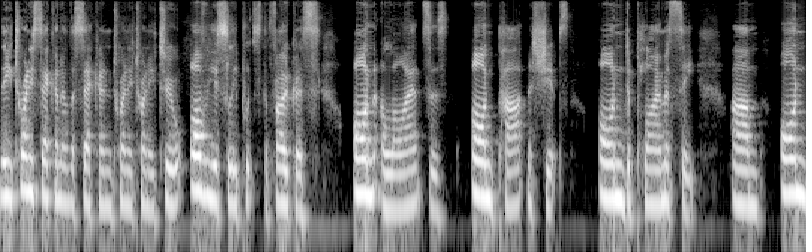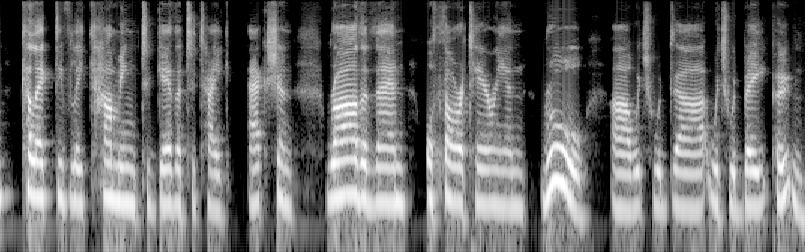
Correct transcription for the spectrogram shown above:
the 22nd of the 2nd, 2022 obviously puts the focus on alliances, on partnerships, on diplomacy, um, on collectively coming together to take action rather than authoritarian rule, uh, which would uh, which would be Putin.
